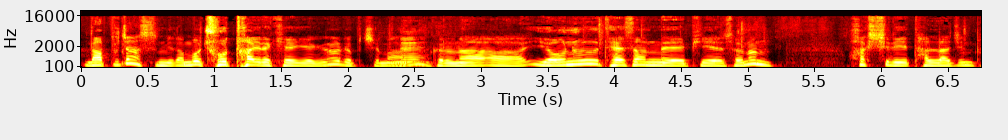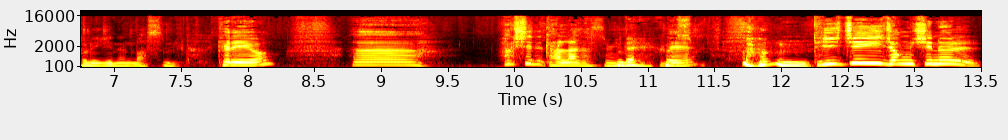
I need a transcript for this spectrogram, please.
나쁘지 않습니다. 뭐 좋다 이렇게 얘기하기는 어렵지만 네. 그러나 아, 여느 대선에 비해서는 확실히 달라진 분위기는 맞습니다. 그래요? 아, 확실히 달라졌습니다. 네, 그렇습니다. DJ 정신을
